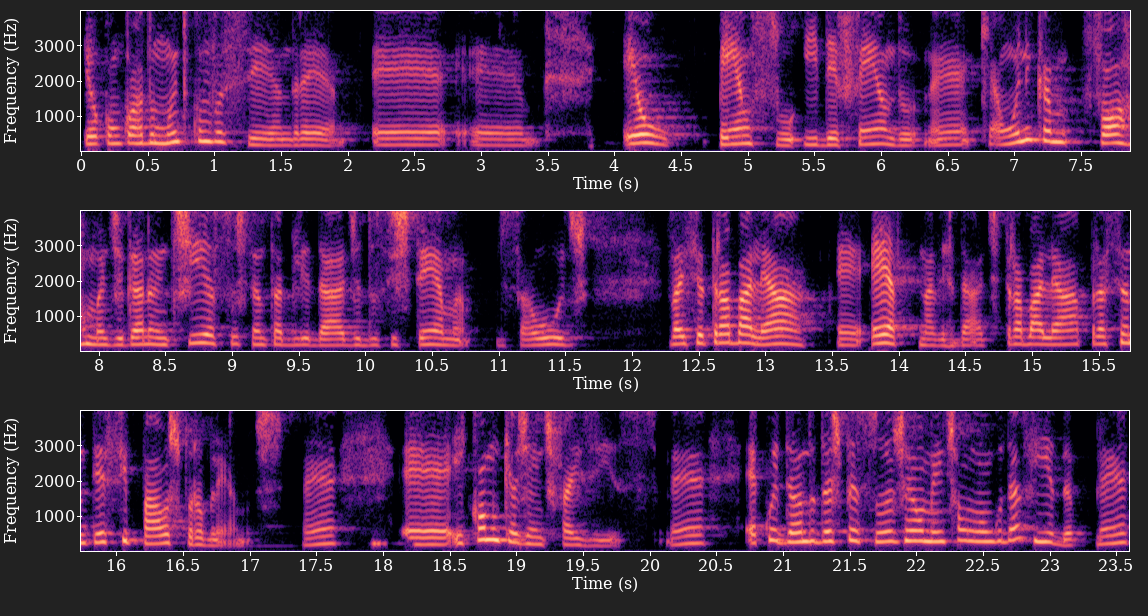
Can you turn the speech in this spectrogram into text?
Eu concordo muito com você, André. É, é, eu penso e defendo né, que a única forma de garantir a sustentabilidade do sistema de saúde vai ser trabalhar é, é, na verdade, trabalhar para se antecipar aos problemas. Né? É, e como que a gente faz isso? Né? É cuidando das pessoas realmente ao longo da vida, né?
